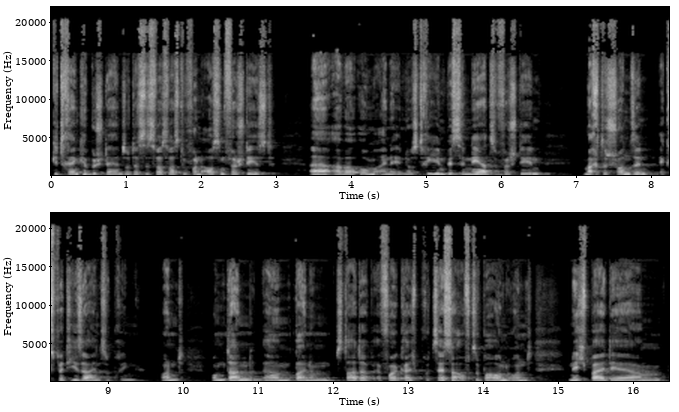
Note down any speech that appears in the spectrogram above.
Getränke bestellen. So, das ist was, was du von außen verstehst. Äh, aber um eine Industrie ein bisschen näher zu verstehen, macht es schon Sinn, Expertise einzubringen. Und um dann ähm, bei einem Startup erfolgreich Prozesse aufzubauen und nicht bei der ähm,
